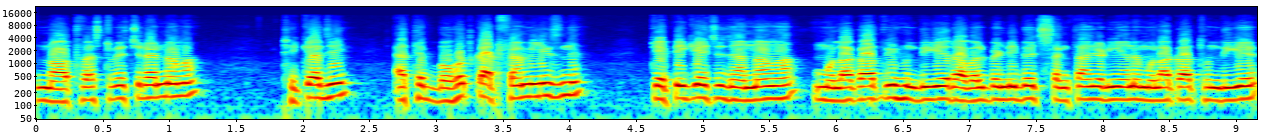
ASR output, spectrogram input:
ਨਾਰਥ ਵੈਸਟ ਵਿੱਚ ਰਹਿਣਾ ਵਾਂ। ਠੀਕ ਹੈ ਜੀ, ਇੱਥੇ ਬਹੁਤ ਘੱਟ ਫੈਮਿਲੀਆਂ ਨੇ। ਕੇਪੀਕੇ 'ਚ ਜਾਣਾ ਵਾਂ, ਮੁਲਾਕਾਤ ਵੀ ਹੁੰਦੀ ਹੈ। ਰਾਵਲਪਿੰਡੀ ਦੇ ਵਿੱਚ ਸੰਗਤਾਂ ਜਿਹੜੀਆਂ ਨੇ, ਮੁਲਾਕਾਤ ਹੁੰਦੀ ਹੈ।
